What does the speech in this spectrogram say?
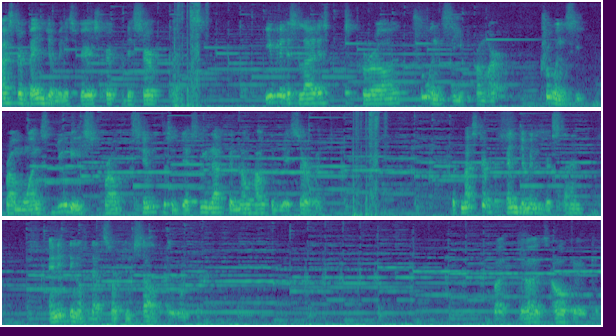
Master Benjamin is very strict with his servants. Even the slightest truancy from our truancy from one's duties prompts him to suggest you lack the know-how to be a servant. But Master Benjamin understand anything of that sort himself, I wonder. But does okay, okay.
